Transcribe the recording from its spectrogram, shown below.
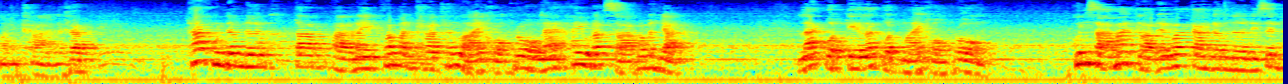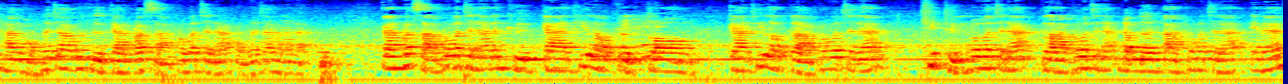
มันคานะครับ ถ้าคุณดำเนินตามในพระมันคาทั้งหลายของพระองค์และให้รักษาพระบัญญัติ และกฎเกณฑ์และกฎหมายของพระองค์ คุณสามารถกล่าวได้ว่าการดำเนินในเส้นทางของพระเจ้าก็คือการรักษาพระวจนะของพระเจ้านั่นแหละ การรักษาพระวจนะนั้นคือการที่เราตรึกตรอง การที่เรากล่าวพระวจนะ คิดถึงพระวจนะ กล่าวพระวจนะดำเนินตามพระวจนะเอเมน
